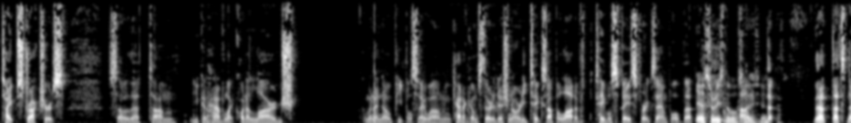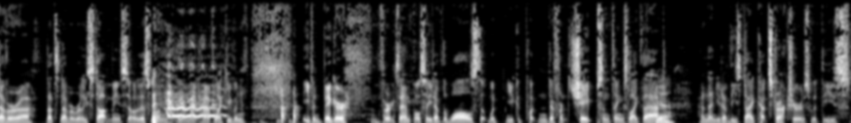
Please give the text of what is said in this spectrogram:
type structures, so that um, you can have like quite a large. I mean, I know people say, well, I mean, Catacombs Third Edition already takes up a lot of table space, for example, but yeah. It's a reasonable um, size. yeah. that, that that's never uh, that's never really stopped me. So this one you know, might have like even even bigger, for example. So you'd have the walls that would you could put in different shapes and things like that, yeah. and then you'd have these die cut structures with these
